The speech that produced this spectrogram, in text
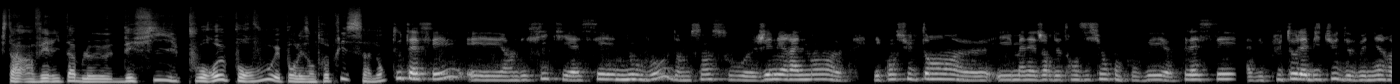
C'est un, un véritable défi pour eux, pour vous et pour les entreprises, ça, non? Tout à fait et un défi qui est assez nouveau dans le sens où euh, généralement euh, les consultants euh, et managers de transition qu'on pouvait placer avaient plutôt l'habitude de venir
